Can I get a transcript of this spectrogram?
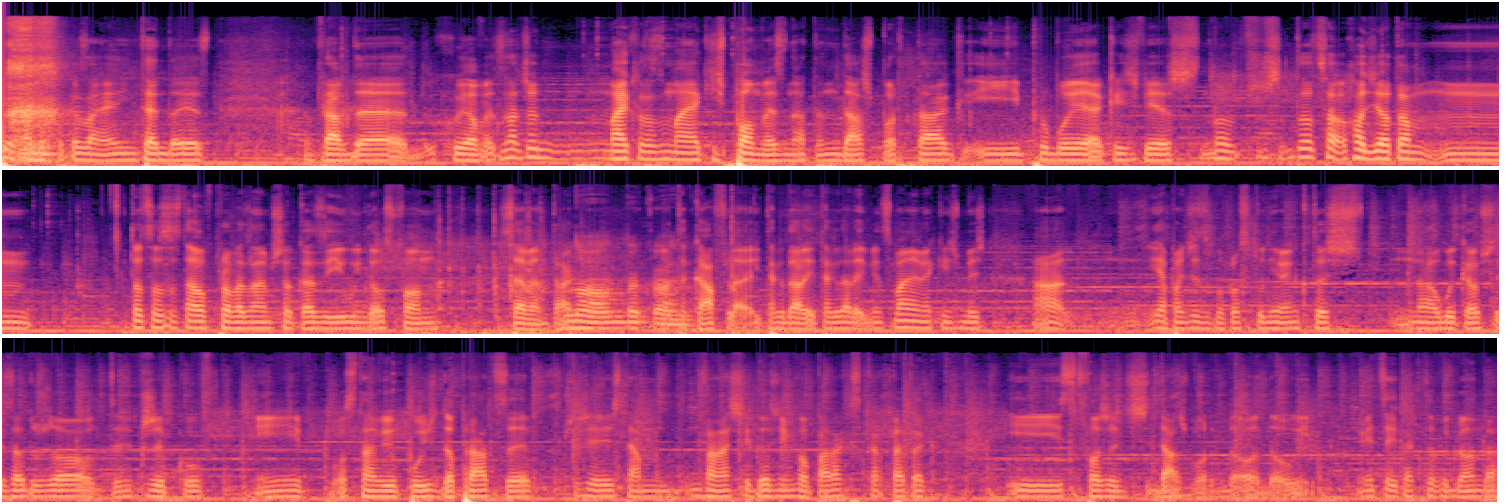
do pokazania Nintendo jest naprawdę chujowy. Znaczy Microsoft ma jakiś pomysł na ten dashboard, tak? I próbuje jakieś, wiesz, no to co, chodzi o to, mm, to co zostało wprowadzone przy okazji Windows Phone 7, tak? No, Na te dokładnie. kafle i tak dalej, i tak dalej, więc mają jakieś myśl, a Japończycy po prostu, nie wiem, ktoś nałykał się za dużo tych grzybków i postanowił pójść do pracy, przesiedzieć tam 12 godzin w oparach skarpetek i stworzyć dashboard do, do Wii. Mniej więcej tak to wygląda.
